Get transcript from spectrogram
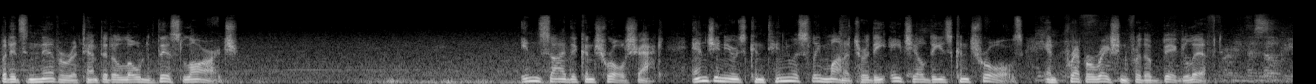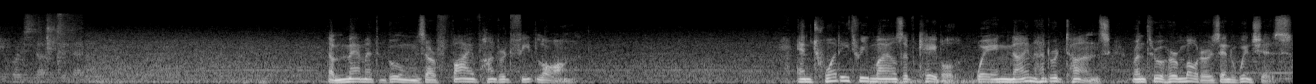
But it's never attempted a load this large. Inside the control shack, engineers continuously monitor the HLD's controls in preparation for the big lift. The mammoth booms are 500 feet long and 23 miles of cable weighing 900 tons run through her motors and winches.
